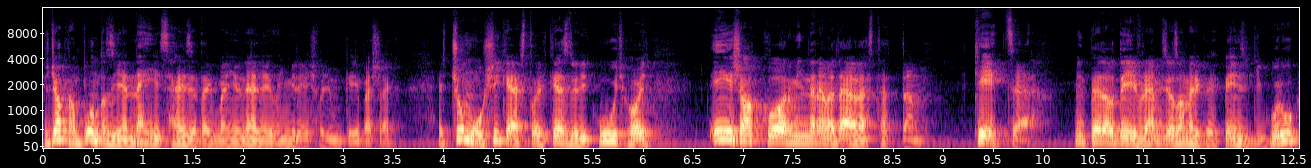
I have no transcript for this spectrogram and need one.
És gyakran pont az ilyen nehéz helyzetekben jön elő, hogy mire is vagyunk képesek. Egy csomó sikersztori kezdődik úgy, hogy és akkor mindenemet elvesztettem. Kétszer. Mint például Dave Ramsey, az amerikai pénzügyi guru,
